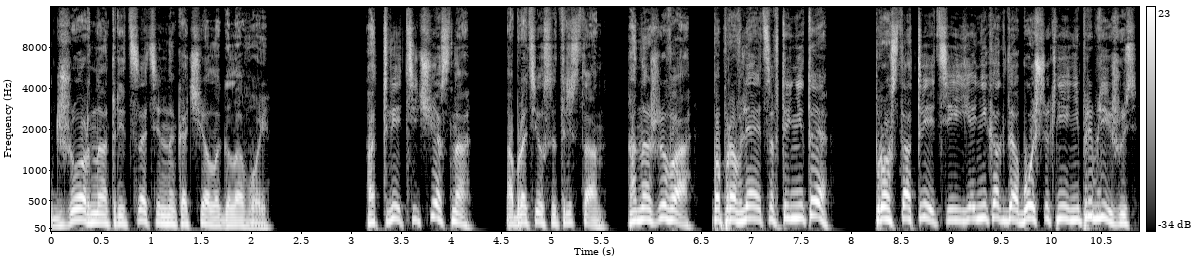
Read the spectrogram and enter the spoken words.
Джорна отрицательно качала головой. «Ответьте честно», — обратился Тристан. «Она жива, поправляется в Трините. Просто ответьте, я никогда больше к ней не приближусь.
